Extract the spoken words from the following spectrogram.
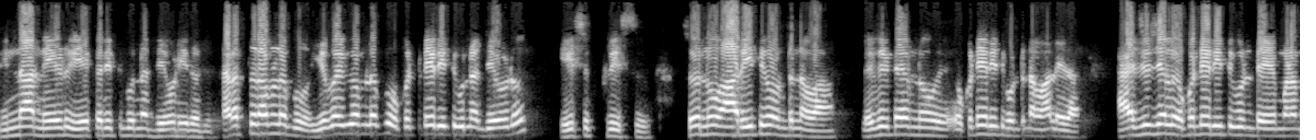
నిన్న నేడు ఏకరీతిగా ఉన్న దేవుడు ఈరోజు. తరతరములకు యుగ యుగంలకు ఒకటే రీతిగా ఉన్న దేవుడు యేసుక్రీస్తు. సో నువ్వు ఆ రీతిగా ఉంటున్నావా? ఎవ్రీ టైం నువ్వు ఒకటే రీతిగా ఉంటున్నావా లేదా? యాజ్ యూజువల్ ఒకటే రీతిగా ఉంటే మనం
